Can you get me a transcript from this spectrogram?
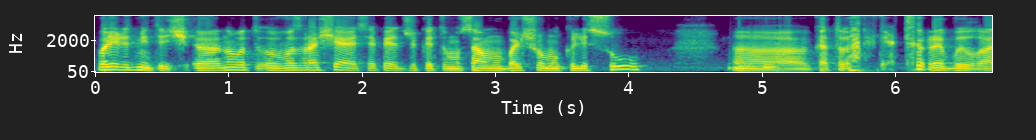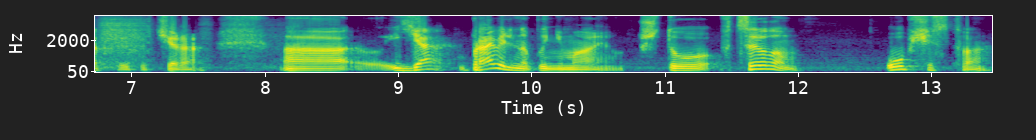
Валерий Дмитриевич, э, ну вот возвращаясь опять же к этому самому большому колесу, mm которое было открыто вчера, э, я правильно понимаю, что в целом общество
